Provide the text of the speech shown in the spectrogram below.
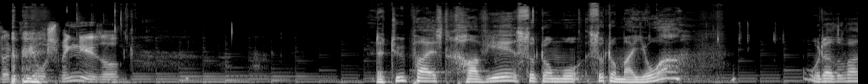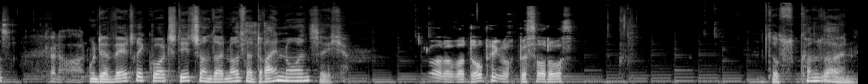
Wie hoch springen die so? Der Typ heißt Javier Sotomo Sotomayor oder sowas. Keine Ahnung. Und der Weltrekord steht schon seit 1993. Ja, da war Doping noch besser, oder was? Das kann sein.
